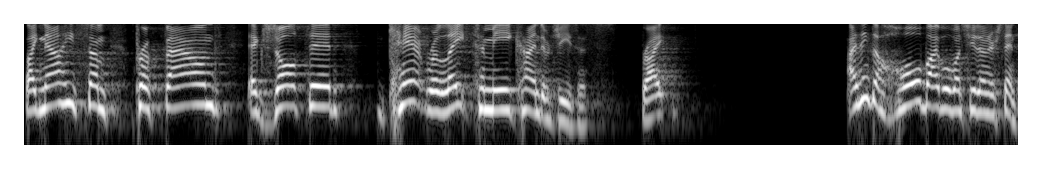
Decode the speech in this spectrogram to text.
Like now he's some profound, exalted, can't relate to me kind of Jesus, right? I think the whole Bible wants you to understand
